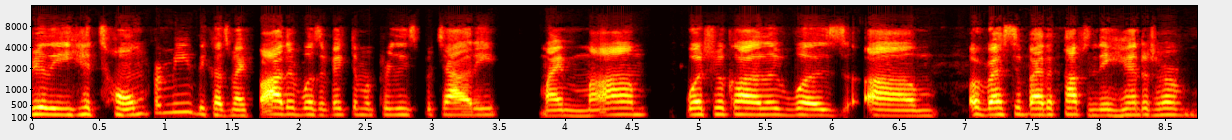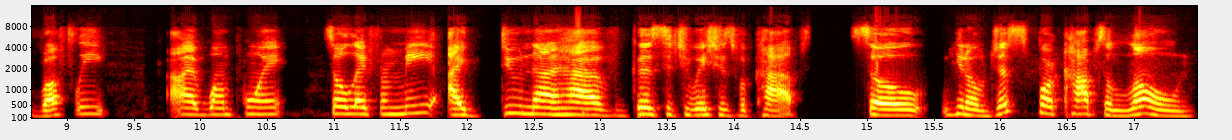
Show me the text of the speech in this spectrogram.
really hits home for me because my father was a victim of police brutality. My mom, what you call it, was um, arrested by the cops and they handled her roughly at one point. So, like for me, I do not have good situations with cops. So, you know, just for cops alone,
